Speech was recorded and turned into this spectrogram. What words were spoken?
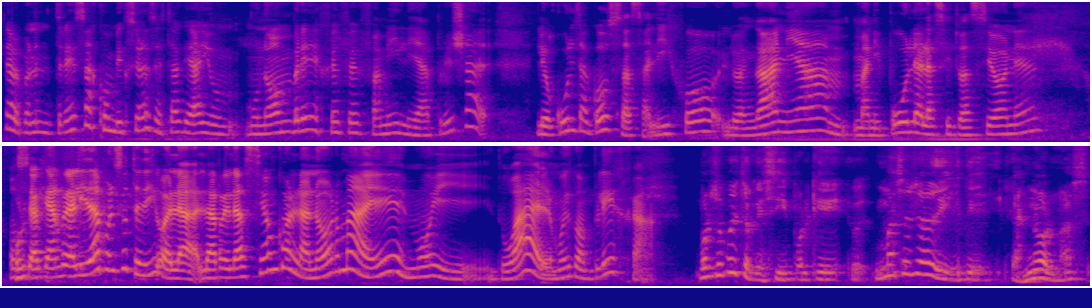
Claro, pero entre esas convicciones está que hay un, un hombre jefe de familia, pero ella le oculta cosas al hijo, lo engaña, manipula las situaciones. O sea que en realidad, por eso te digo, la, la relación con la norma es muy dual, muy compleja. Por supuesto que sí, porque eh, más allá de, de las normas,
